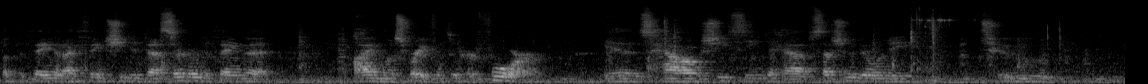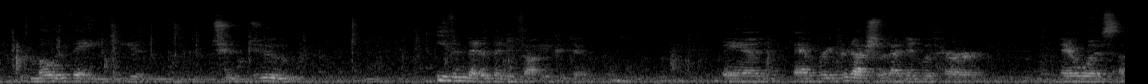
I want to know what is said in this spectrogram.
But the thing that I think she did best, certainly the thing that I am most grateful to her for, is how she seemed to have such an ability to motivate you to do even better than you thought you could do. And every production that I did with her, there was a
